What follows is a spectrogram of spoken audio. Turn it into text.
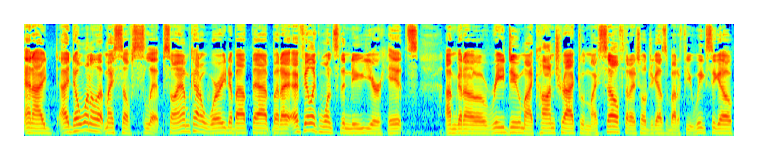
And I, I don't want to let myself slip. So I am kind of worried about that. But I, I feel like once the new year hits, I'm going to redo my contract with myself that I told you guys about a few weeks ago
